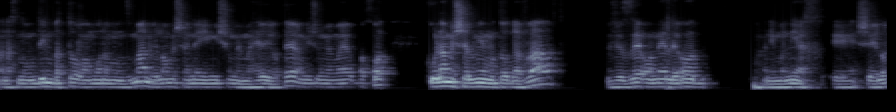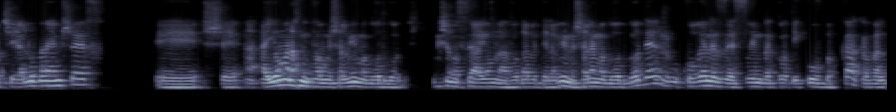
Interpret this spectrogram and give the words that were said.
אנחנו עומדים בתור המון המון זמן ולא משנה אם מישהו ממהר יותר, מישהו ממהר פחות, כולם משלמים אותו דבר, וזה עונה לעוד, אני מניח, שאלות שיעלו בהמשך, שהיום אנחנו כבר משלמים אגרות גודש. מי שנוסע היום לעבודה בתל אביב משלם אגרות גודש, הוא קורא לזה 20 דקות עיכוב בפקק, אבל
